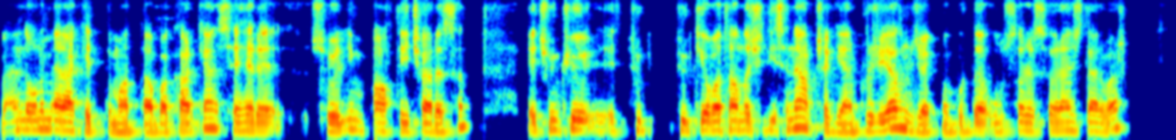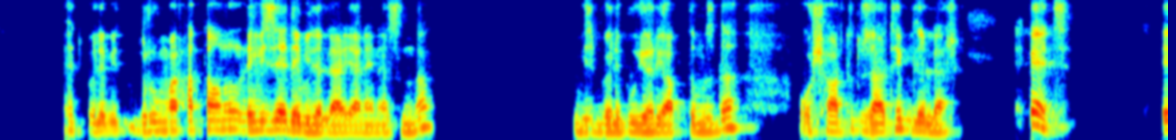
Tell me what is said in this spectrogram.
Ben de onu merak ettim hatta bakarken Seher'e söyleyeyim hafta içi arasın. E çünkü e, Türk, Türkiye vatandaşı değilse ne yapacak yani proje yazmayacak mı? Burada uluslararası öğrenciler var. Evet böyle bir durum var. Hatta onu revize edebilirler yani en azından. Biz böyle bir uyarı yaptığımızda o şartı düzeltebilirler. Evet. E,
